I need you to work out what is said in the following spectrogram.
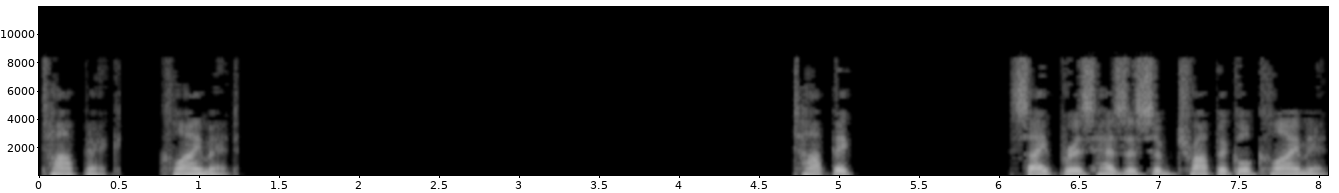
Topic: Climate. Topic: Cyprus has a subtropical climate,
